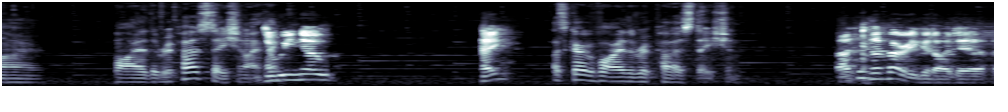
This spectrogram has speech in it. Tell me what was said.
no, via the repair station. I think. do we know? Hey, Let's go via the repair station. that is a very good idea.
